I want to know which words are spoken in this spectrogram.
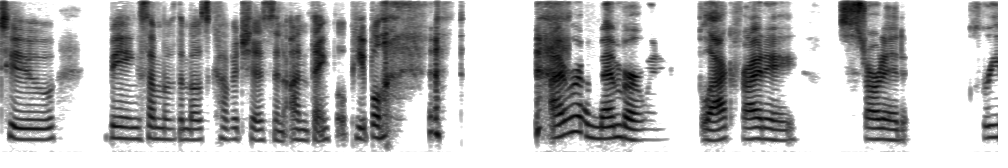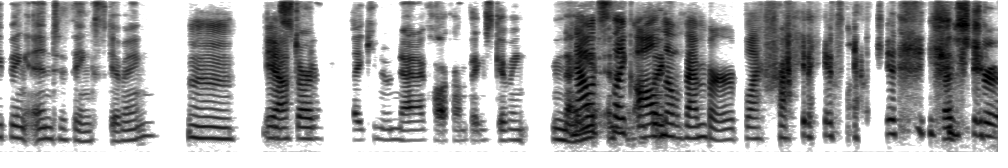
to being some of the most covetous and unthankful people. I remember when Black Friday started creeping into Thanksgiving. Mm, yeah. Started like, you know, nine o'clock on Thanksgiving night. Now it's like all like, November, Black Friday. It's like that's true.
